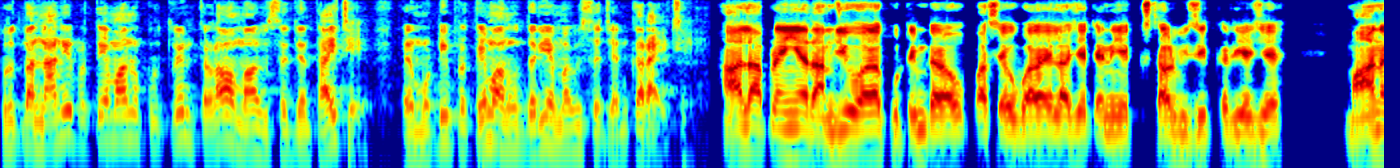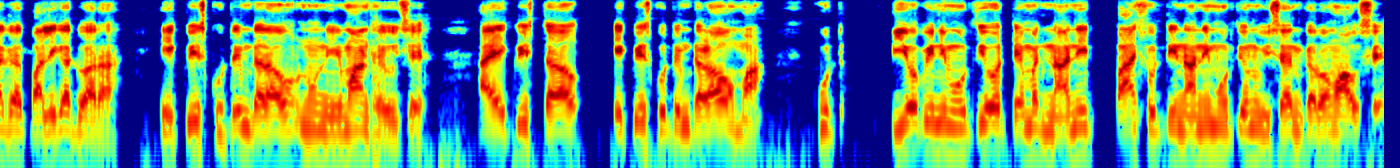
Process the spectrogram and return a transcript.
સુરતમાં નાની પ્રતિમાનું કૃત્રિમ તળાવમાં વિસર્જન થાય છે. ત્યારે મોટી પ્રતિમાનું દરિયામાં વિસર્જન કરાય છે. હાલ આપણે અહીંયા રામજીવાળા કૃત્રિમ તળાવ પાસે ઊભા રહેલા છે. તેની એક સ્થળ વિઝિટ કરીએ છીએ. મહાનગરપાલિકા દ્વારા એકવીસ કૃત્રિમ તળાવનું નિર્માણ થયું છે. આ એકવીસ તળાવ, એકવીસ કૃત્રિમ તળાવોમાં કુટ પીઓપીની મૂર્તિઓ તેમજ નાની, પાંચ ફૂટની નાની મૂર્તિઓનું વિસર્જન કરવામાં આવશે.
